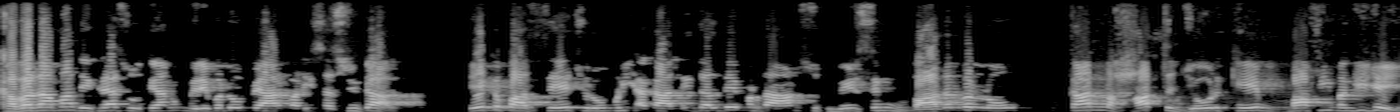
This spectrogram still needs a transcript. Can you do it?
ਖਬਰਨਾਮਾ ਦੇਖ ਰਿਹਾ ਸੋਤਿਆਂ ਨੂੰ, ਮੇਰੇ ਵੱਲੋਂ ਪਿਆਰ ਭਰੀ ਸਤਿ ਸ੍ਰੀ ਅਕਾਲ। ਇੱਕ ਪਾਸੇ ਸ਼੍ਰੋਮਣੀ ਅਕਾਲੀ ਦਲ ਦੇ ਪ੍ਰਧਾਨ ਸੁਖਬੀਰ ਸਿੰਘ ਬਾਦਲ ਵੱਲੋਂ ਕੱਲ ਹੱਥ ਜੋੜ ਕੇ ਮਾਫੀ ਮੰਗੀ ਗਈ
